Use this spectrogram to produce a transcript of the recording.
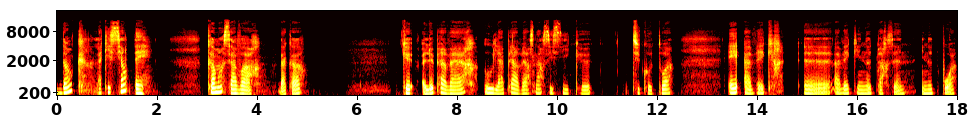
Donc, la question est, comment savoir, d'accord, que le pervers ou la perverse narcissique que tu côtoies est avec, euh, avec une autre personne, une autre poids,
